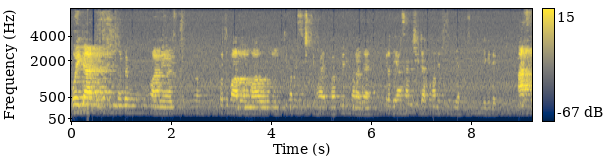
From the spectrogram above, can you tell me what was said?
বইটা সুন্দরভাবে প্রতিপাদন বা কীভাবে সৃষ্টি হয় বা তৈরি করা যায় আছে, আমি সেটা তোমাদের দিকে আজকে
